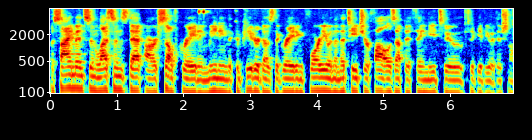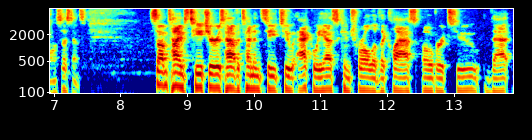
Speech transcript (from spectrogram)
assignments and lessons that are self grading, meaning the computer does the grading for you, and then the teacher follows up if they need to to give you additional assistance. Sometimes teachers have a tendency to acquiesce control of the class over to that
